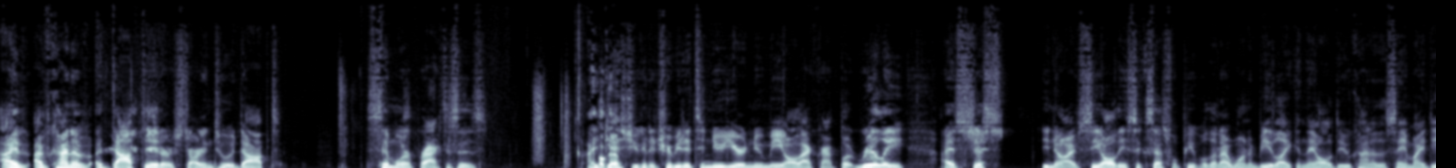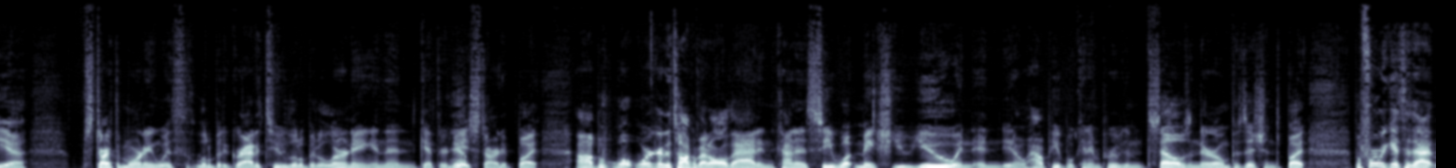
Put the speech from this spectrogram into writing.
I've I've kind of adopted or starting to adopt similar practices. I Okay. guess you could attribute it to New Year, New Me, all that crap. But really, it's just you know I see all these successful people that I want to be like, and they all do kind of the same idea. Start the morning with a little bit of gratitude, a little bit of learning, and then get their day Yep. started. But uh, but what we're going to talk about all that and kind of see what makes you you, and and you know how people can improve themselves and their own positions. But before we get to that,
